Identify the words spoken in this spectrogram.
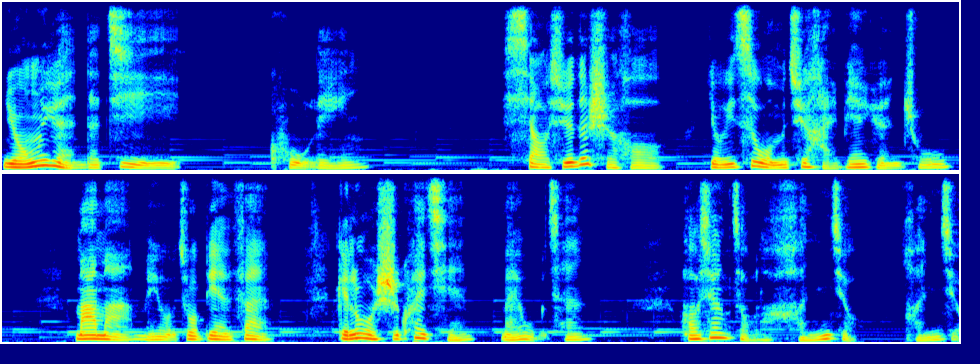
永远的记忆，苦灵。小学的时候，有一次我们去海边远足，妈妈没有做便饭，给了我十块钱买午餐。好像走了很久很久，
